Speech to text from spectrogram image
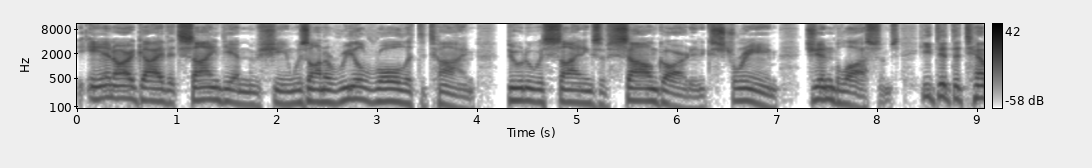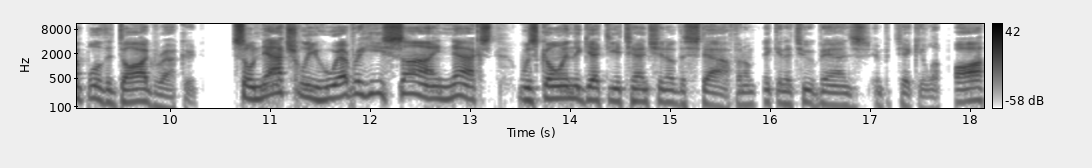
the A&R guy that signed Damn the Machine was on a real roll at the time due to his signings of Soundgarden, Extreme, Gin Blossoms. He did the Temple of the Dog record. So naturally, whoever he signed next was going to get the attention of the staff. And I'm thinking of two bands in particular, Paw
